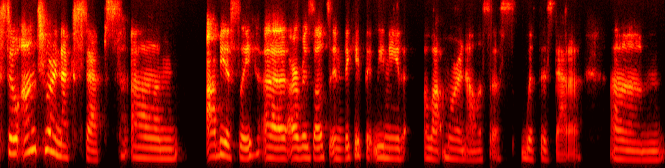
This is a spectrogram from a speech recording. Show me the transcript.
so on to our next steps. Um, obviously, uh, our results indicate that we need a lot more analysis with this data. Um,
